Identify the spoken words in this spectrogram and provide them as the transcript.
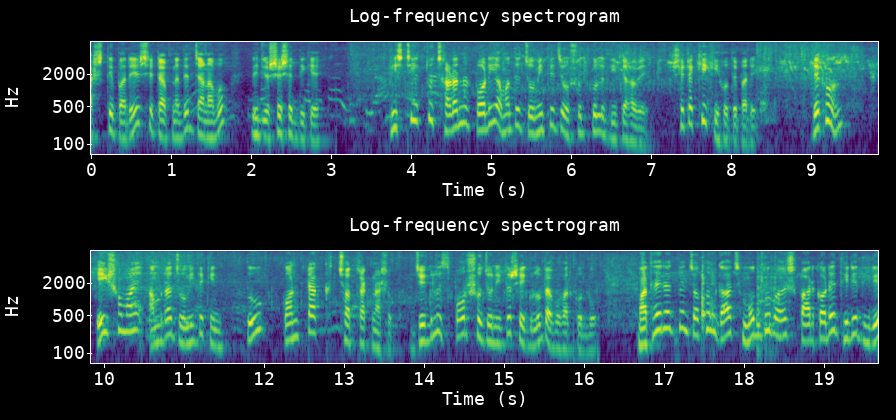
আসতে পারে সেটা আপনাদের জানাব ভিডিও শেষের দিকে। বৃষ্টি একটু ছাড়ানোর পরই আমাদের জমিতে যে ওষুধগুলো দিতে হবে, সেটা কি কি হতে পারে? দেখুন, এই সময় আমরা জমিতে কিন্তু কন্টাক্ট ছত্রাকনাশক, যেগুলো স্পর্শজনিত সেগুলো ব্যবহার করব। মাথায় রাখবেন, যখন গাছ মধ্য বয়স পার করে, ধীরে ধীরে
